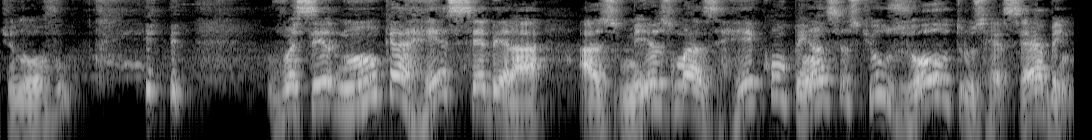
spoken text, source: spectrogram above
De novo. você nunca receberá as mesmas recompensas que os outros recebem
